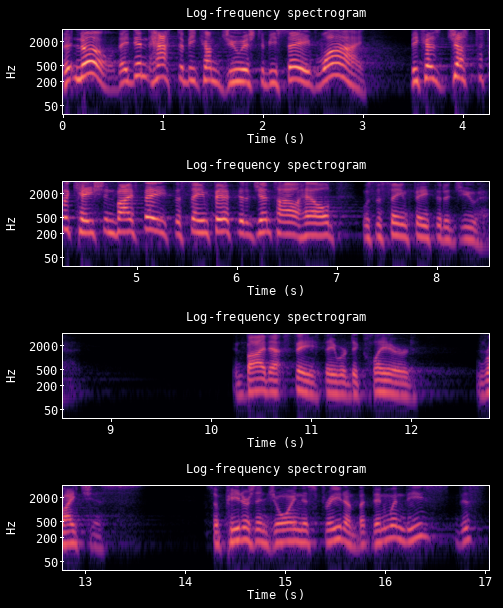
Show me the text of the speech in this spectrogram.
That no, they didn't have to become Jewish to be saved. Why? Because justification by faith, the same faith that a Gentile held, was the same faith that a Jew had. And by that faith, they were declared righteous. So Peter's enjoying this freedom. But then when these, this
